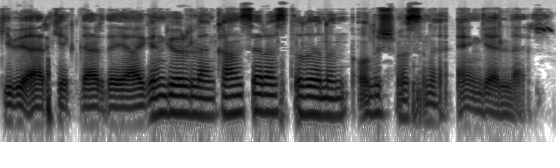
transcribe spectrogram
gibi erkeklerde yaygın görülen kanser hastalığının oluşmasını engeller.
